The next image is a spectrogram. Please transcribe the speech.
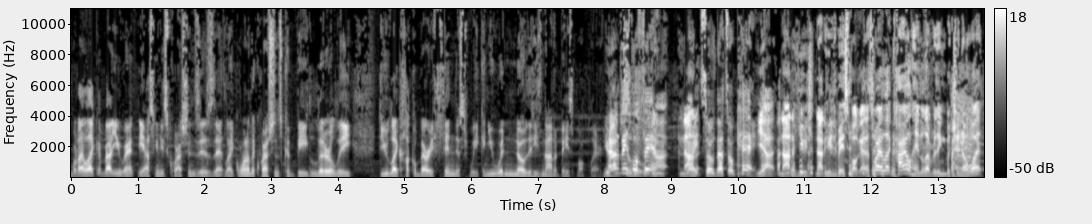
What I like about you asking these questions is that like one of the questions could be literally, do you like Huckleberry Finn this week? And you wouldn't know that he's not a baseball player. You're not a baseball fan, not. Not- right? So that's okay. Yeah, not a huge, not a huge baseball guy. That's why I let Kyle handle everything. But you know what?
